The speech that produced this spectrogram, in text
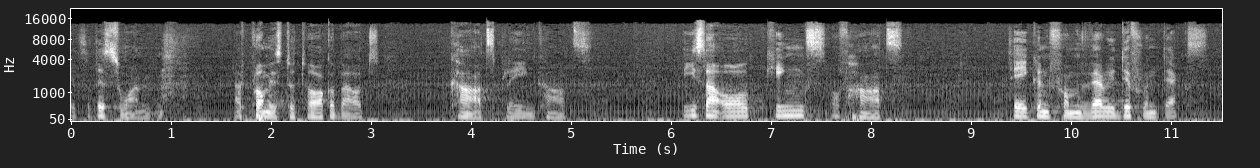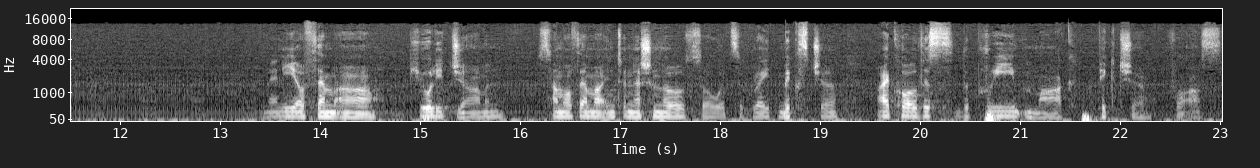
It's this one. I promised to talk about cards, playing cards. These are all kings of hearts, taken from very different decks. Many of them are purely German. Some of them are international, so it's a great mixture. I call this the pre-MARC picture for us.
